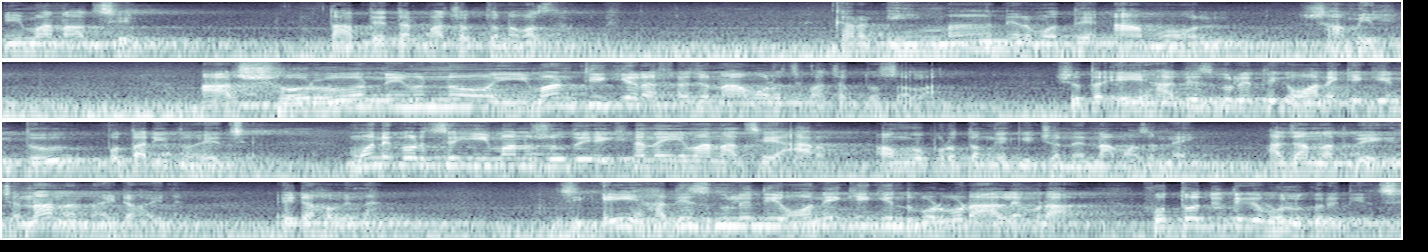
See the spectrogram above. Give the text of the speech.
ইমান আছে। তাতে তার পাঁচক্ত নামাজ থাকবে। কারণ ইমানের মধ্যে আমল সামিল। আর সর্বনিম্ন ইমান টিকে রাখার জন্য আমল হচ্ছে পাঁচাত্তর সালাদ সুতরাং এই হাদিসগুলি থেকে অনেকে কিন্তু প্রতারিত হয়েছে। মনে করছে ইমান শুধু এখানে ইমান আছে, আর অঙ্গ প্রত্যঙ্গে কিছু নেই, নামাজ নেই, আর জান্নাত পেয়ে গেছে। না না না, এটা হয় না। এটা হবে না। জি, এই হাদিসগুলি দিয়ে অনেকেই কিন্তু বড় বড় আলেমরা ফতোয়া দিতে গিয়ে ভুল করে দিয়েছে।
